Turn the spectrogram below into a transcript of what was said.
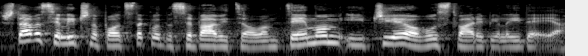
šta vas je lično podstaklo da se bavite ovom temom i čije je ovo u stvari bila ideja?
